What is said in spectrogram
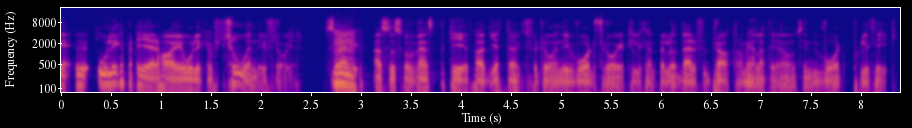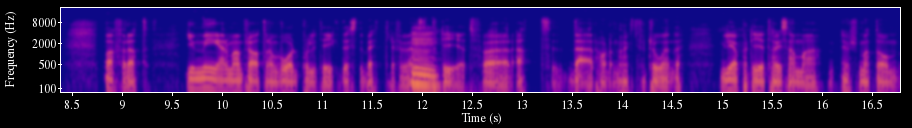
eh, olika partier har ju olika förtroende i frågor. Så Mm. är det ju. Alltså, så Vänsterpartiet har ett jättehögt förtroende i vårdfrågor till exempel och därför pratar de hela tiden om sin vårdpolitik. Bara för att ju mer man pratar om vårdpolitik, desto bättre för Mm. Vänsterpartiet, för att där har de högt förtroende. Miljöpartiet har ju samma, eftersom att de,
